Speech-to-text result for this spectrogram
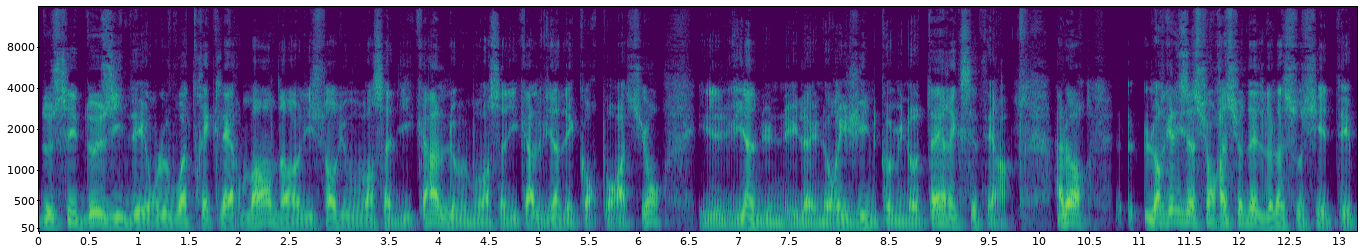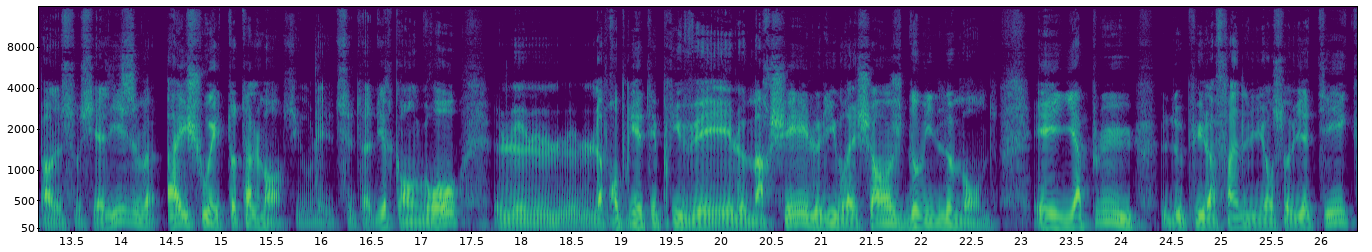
de ces deux idées. On le voit très clairement dans l'histoire du mouvement syndical. Le mouvement syndical vient des corporations, il vient d'une, il a une origine communautaire, etc. Alors l'organisation rationnelle de la société par le socialisme a échoué totalement, si vous voulez. C'est-à-dire qu'en gros, le, la propriété privée et le marché, le libre échange dominent le monde. Et il n'y a plus, depuis la fin de l'Union soviétique,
